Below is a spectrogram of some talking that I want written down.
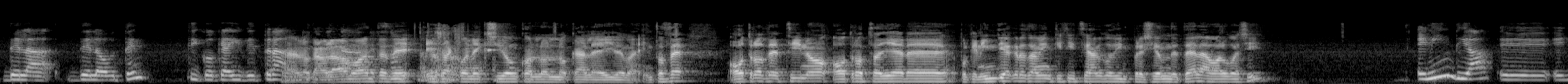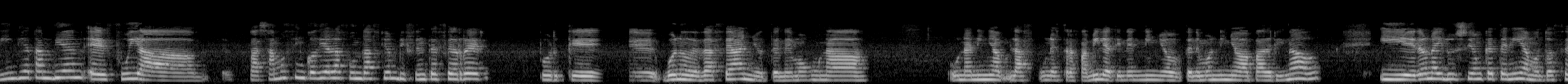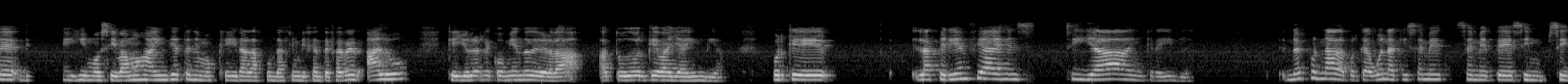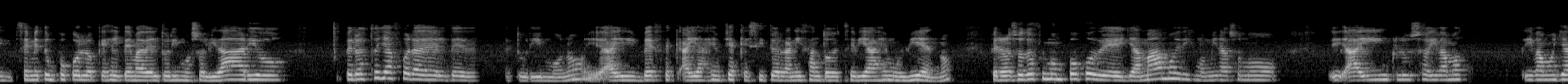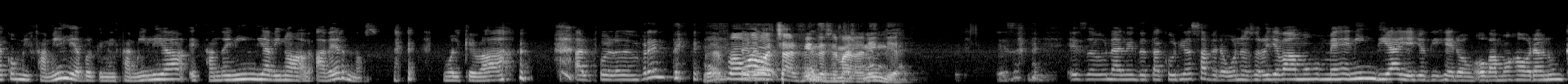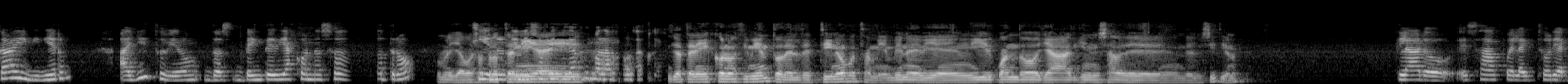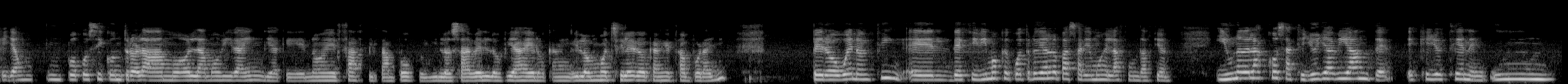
de, la, de lo auténtico que hay detrás. Claro, lo que hablábamos antes de esa conexión con los locales y demás. Entonces, otros destinos, otros talleres, porque en India creo también que hiciste algo de impresión de tela o algo así. En India, eh, en India también eh, fui a. Pasamos cinco días en la Fundación Vicente Ferrer, porque, eh, bueno, desde hace años tenemos una, una niña, la- nuestra familia tiene niños, tenemos niños apadrinados, y era una ilusión que teníamos, entonces dijimos, si vamos a India tenemos que ir a la Fundación Vicente Ferrer, algo que yo le recomiendo de verdad a todo el que vaya a India, porque la experiencia es en sí ya increíble. No es por nada, porque bueno, aquí se, me- se mete se mete un poco lo que es el tema del turismo solidario, pero esto ya fuera del, del turismo, ¿no? Y hay veces, hay agencias que sí te organizan todo este viaje muy bien, ¿no? Pero nosotros fuimos un poco de llamamos y dijimos, mira, somos, y ahí incluso íbamos, íbamos ya con mi familia, porque mi familia, estando en India, vino a, a vernos, como el que va al pueblo de enfrente. Eh, pues vamos Pero- a echar el fin de semana en India. eso, eso es una anécdota curiosa, pero bueno, nosotros llevábamos un mes en India y ellos dijeron, o vamos ahora o nunca, y vinieron allí, estuvieron dos, 20 días con nosotros, Hombre, ya vosotros en esos 20 teníais, ya tenéis conocimiento del destino, pues también viene bien ir cuando ya alguien sabe de- del sitio, ¿no? Claro, esa fue la historia, que ya un, un poco sí controlábamos la movida india, que no es fácil tampoco, y lo saben los viajeros que han- y los mochileros que han estado por allí. Pero bueno, en fin, eh, decidimos que cuatro días lo pasaríamos en la fundación. Y una de las cosas que yo ya vi antes es que ellos tienen un...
